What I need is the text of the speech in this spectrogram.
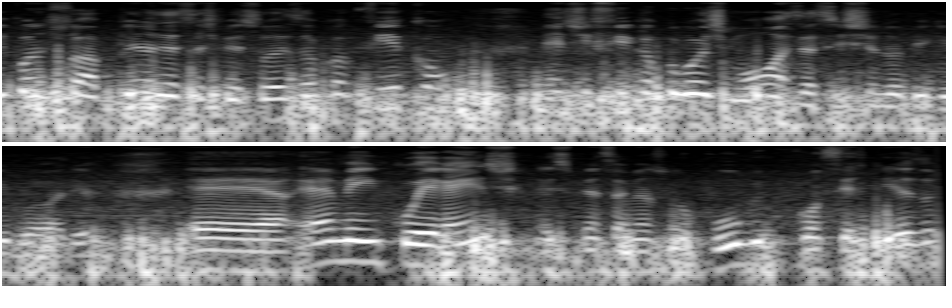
E quando só apenas essas pessoas ficam, a gente fica por osmose assistindo o Big Brother. É, é meio incoerente esse pensamento do público, com certeza,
